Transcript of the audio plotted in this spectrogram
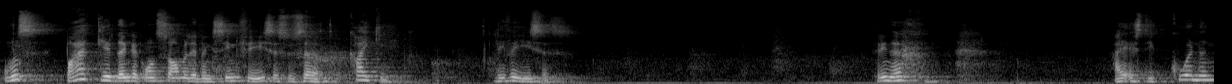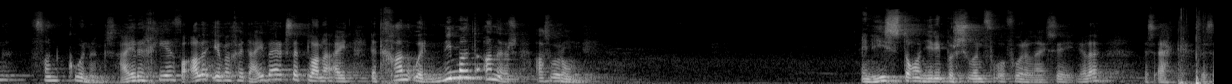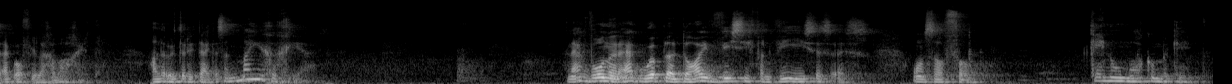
ons baie keer dink ek ons samelewing sien vir Jesus soos 'n katjie. Liewe Jesus. Vriende, hy is die koning van konings. Hy regeer vir alle ewigheid. Hy werk sy planne uit. Dit gaan oor niemand anders as oor hom nie. En hier staan hierdie persoon voor voor hulle en hy sê: "Julle, dis ek. Dis ek wat vir julle gewag het. Alle autoriteit is aan my gegee." En ek wonder, ek hoop dat daai visie van wie Jesus is, ons sal vul. Ken hom, maak hom bekend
